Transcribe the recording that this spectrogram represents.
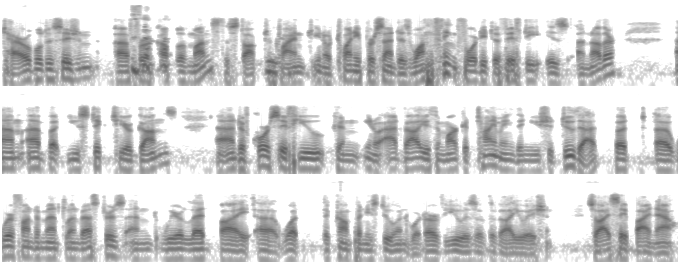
terrible decision uh, for a couple of months. The stock declined, you know, 20% is one thing, 40 to 50 is another um, uh, but you stick to your guns. And of course, if you can, you know, add value through market timing, then you should do that. But uh, we're fundamental investors, and we're led by uh, what the companies do and what our view is of the valuation. So I say buy now.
